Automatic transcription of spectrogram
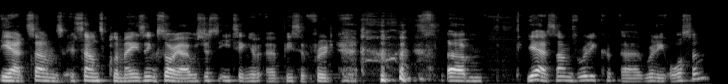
Yeah, it sounds it sounds amazing. Sorry, I was just eating a, a piece of fruit. um, yeah, sounds really uh, really awesome.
